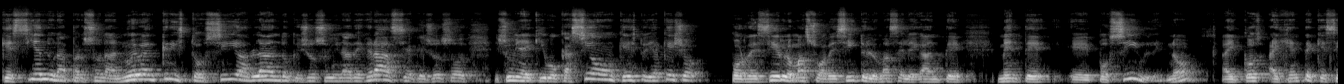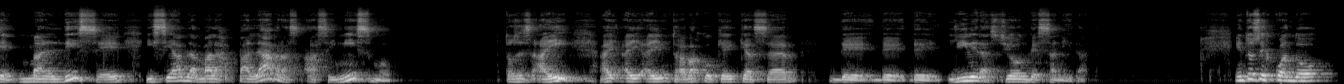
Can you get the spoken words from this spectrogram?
que siendo una persona nueva en Cristo siga hablando que yo soy una desgracia, que yo soy, soy una equivocación, que esto y aquello? Por decir lo más suavecito y lo más elegantemente eh, posible, ¿no? Hay, hay gente que se maldice y se habla malas palabras a sí mismo. Entonces ahí hay, hay, un trabajo que hay que hacer de, de liberación, de sanidad. Entonces cuando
